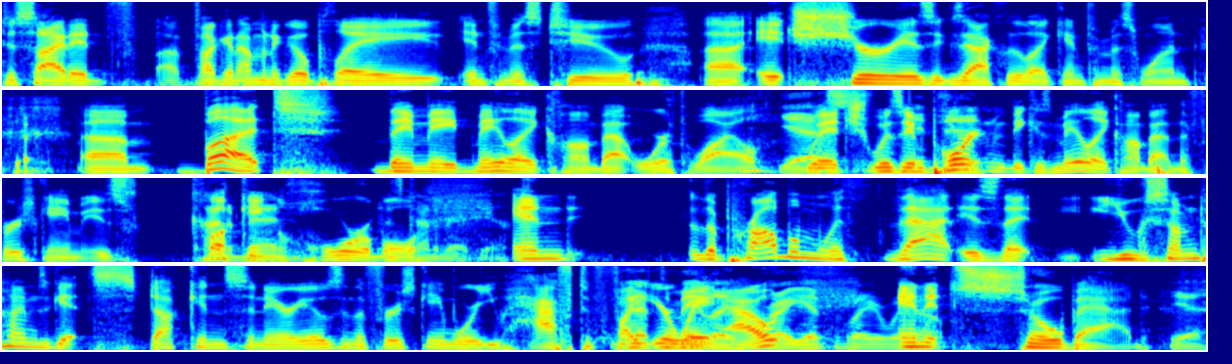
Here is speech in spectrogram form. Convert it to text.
decided f- uh, fuck it, I'm gonna go play Infamous Two. Uh, it sure is exactly like Infamous One, um, but they made melee combat worthwhile, Yes, which was they important because melee combat in the first game is Kinda fucking bad. horrible. It's kinda bad, yeah. And the problem with that is that you sometimes get stuck in scenarios in the first game where you have to fight have to your way melee, out, right, you have to fight your way and out. it's so bad. Yeah.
